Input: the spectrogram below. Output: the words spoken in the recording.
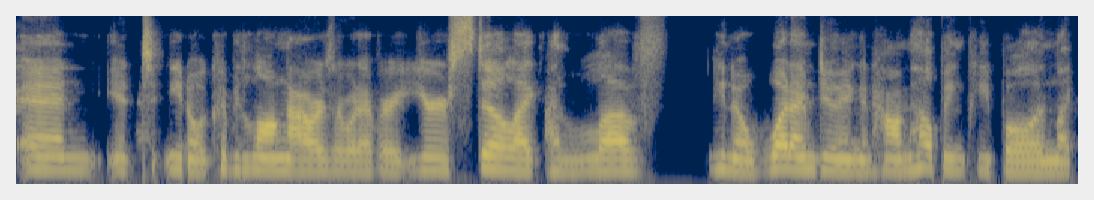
and it you know it could be long hours or whatever, you're still like, I love you know what I'm doing and how I'm helping people, and like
